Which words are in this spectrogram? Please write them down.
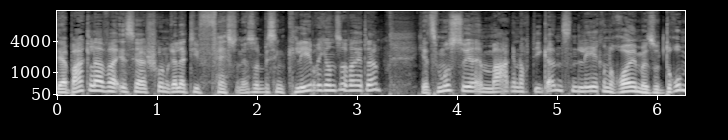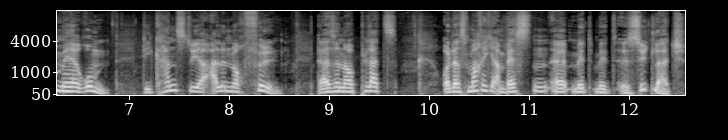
der Baklava ist ja schon relativ fest und er ist so ein bisschen klebrig und so weiter. Jetzt musst du ja im Magen noch die ganzen leeren Räume, so drumherum, die kannst du ja alle noch füllen. Da ist ja noch Platz. Und das mache ich am besten äh, mit, mit äh, Südlatsch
